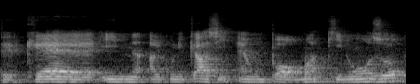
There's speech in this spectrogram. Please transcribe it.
perché in alcuni casi è un po' macchinoso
